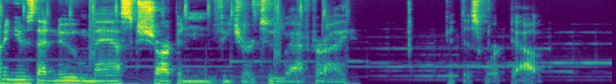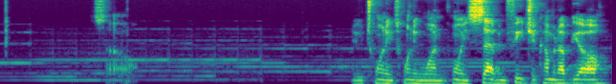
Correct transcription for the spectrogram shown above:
I'm gonna use that new mask sharpen feature too after I get this worked out. So, new 2021.7 feature coming up, y'all.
